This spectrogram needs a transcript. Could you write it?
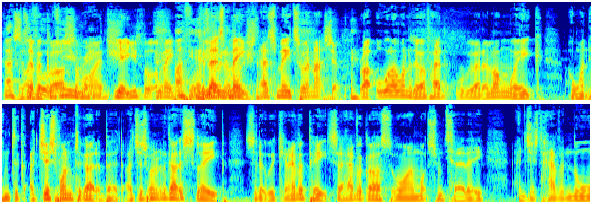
That's was I have a thought of glass you, of wine. Rich. Yeah, you thought of me because that's me. that. That's me to a nutshell. right. All I want to do, I've had, we've had a long week. I want him to. I just want him to go to bed. I just want him to go to sleep so that we can have a pizza, have a glass of wine, watch some telly, and just have a normal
